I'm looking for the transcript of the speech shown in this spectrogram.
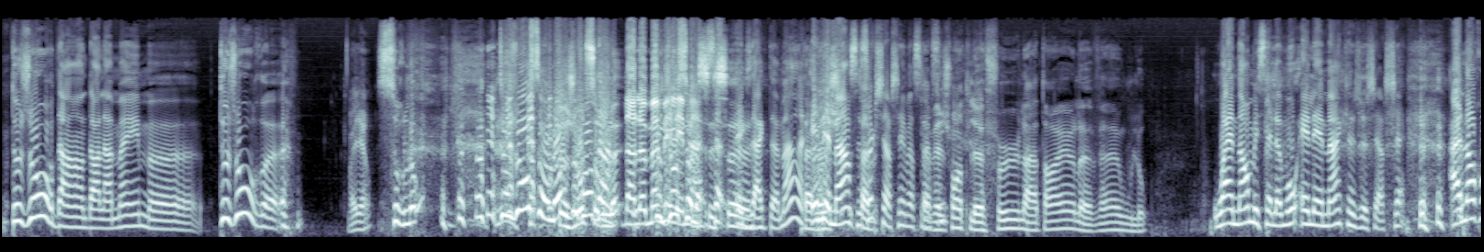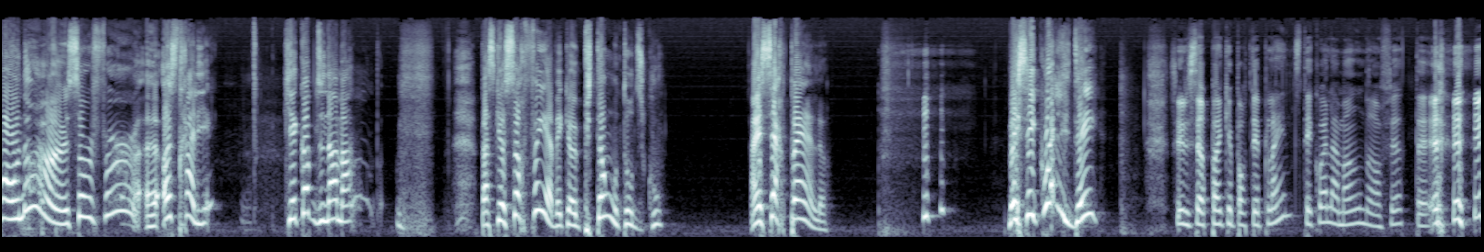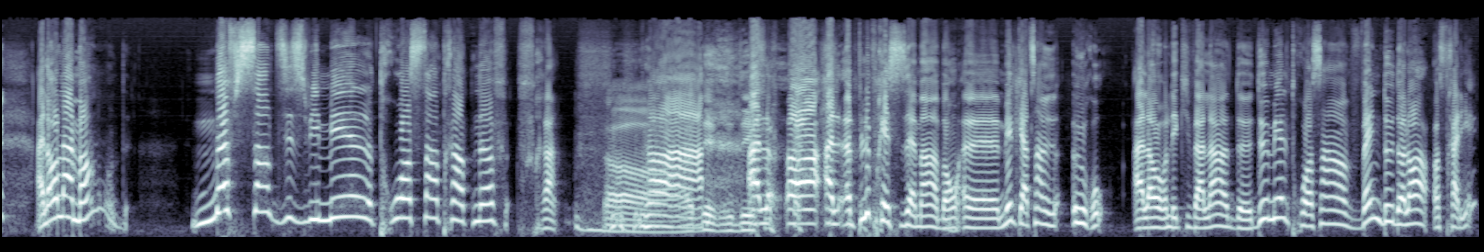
toujours dans, dans la même. euh, toujours euh, Voyons. sur l'eau. toujours sur l'eau. Toujours sur dans, le- dans le même élément. la- ça. Exactement. Le Élément, c'est ça que je cherchais. Merci. T'avais le merci. choix entre le feu, la terre, le vent ou l'eau. Ouais, non, mais c'est le mot élément que je cherchais. Alors, on a un surfeur euh, australien qui est comme d'une amende parce que surfer avec un piton autour du cou. Un serpent, là. mais c'est quoi l'idée? C'est le serpent qui a porté plainte? C'était quoi l'amende, en fait? Euh, Alors, l'amende, 918 339 francs. Ah. des, des- des- Alors, ah, alors, plus précisément, bon, euh, 1400 euros. Alors, l'équivalent de 2322 dollars australiens.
